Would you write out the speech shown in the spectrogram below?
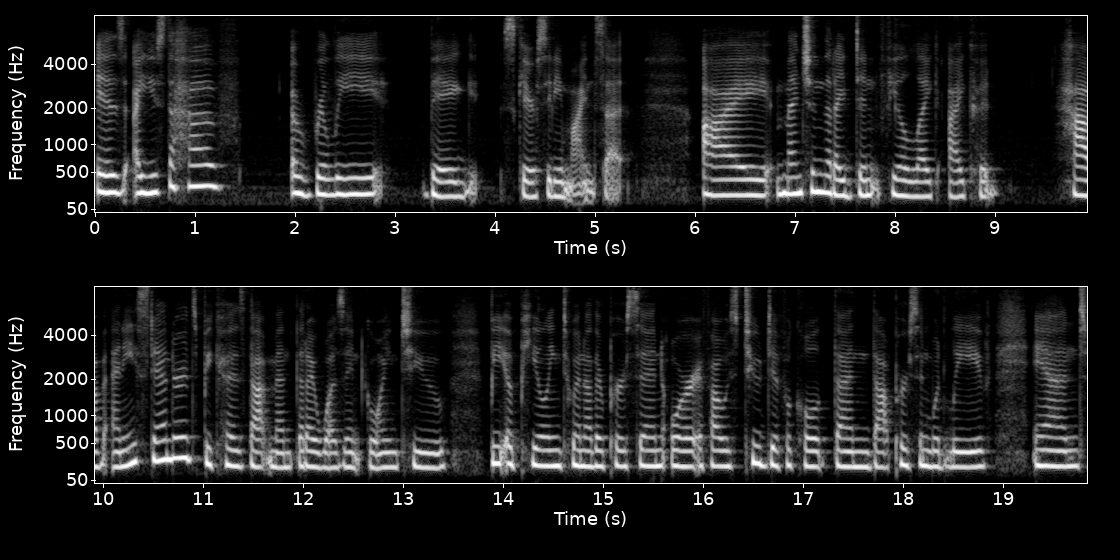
is I used to have a really big scarcity mindset. I mentioned that I didn't feel like I could have any standards because that meant that I wasn't going to be appealing to another person, or if I was too difficult, then that person would leave. And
